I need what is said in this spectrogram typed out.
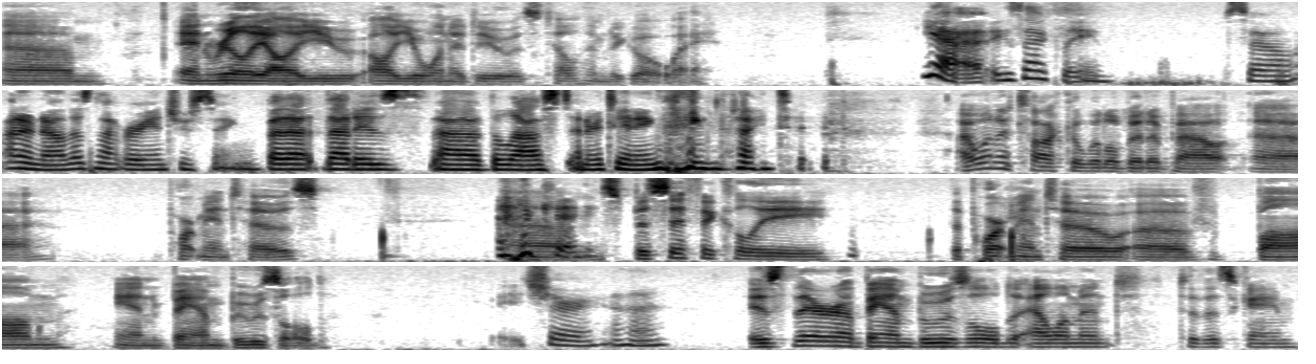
um, and really all you all you want to do is tell him to go away. yeah, exactly. So I don't know. That's not very interesting, but that that is uh, the last entertaining thing that I did. I want to talk a little bit about uh, portmanteaus, Okay. um, specifically the portmanteau of bomb and bamboozled. Sure. Uh-huh. Is there a bamboozled element to this game?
